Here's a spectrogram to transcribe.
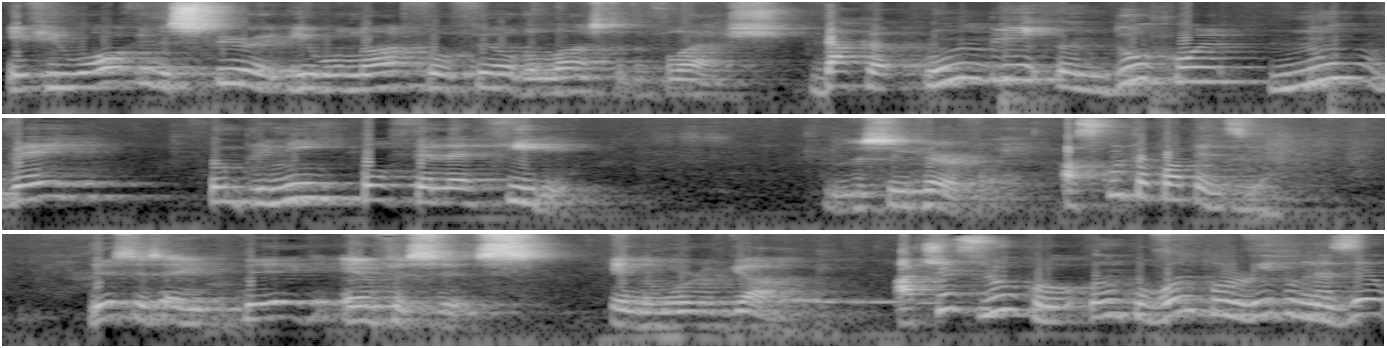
If you walk in the Spirit, you will not fulfill the lust of the flesh. Dacă umbli în Duhul, nu vei împlini poftele firii. Listen carefully. Ascultă cu atenție. This is a big emphasis in the Word of God. Acest lucru în cuvântul lui Dumnezeu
